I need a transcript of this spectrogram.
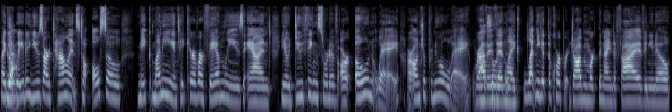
like Yeah. a way to use our talents to also make money and take care of our families and, you know, do things sort of our own way, our entrepreneurial way, rather than like, let me get the corporate job and work the nine to five and, you know,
